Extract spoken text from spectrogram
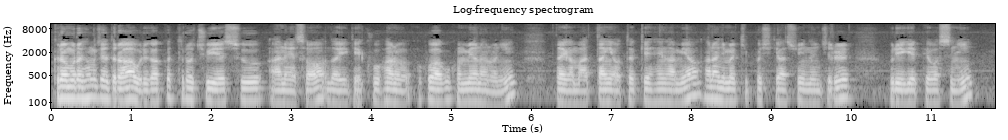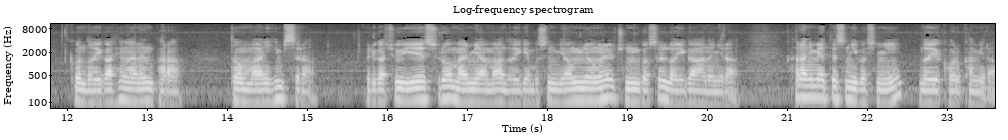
그러므로 형제들아 우리가 끝으로 주 예수 안에서 너에게 구하고 권면하노니 너희가 마땅히 어떻게 행하며 하나님을 기쁘시게 할 수 있는지를 우리에게 배웠으니 그건 너희가 행하는 바라. 더욱 많이 힘쓰라 우리가 주 예수로 말미암아 너에게 무슨 명령을 준 것을 너희가 아느니라 하나님의 뜻은 이것이니 너희 거룩함이라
